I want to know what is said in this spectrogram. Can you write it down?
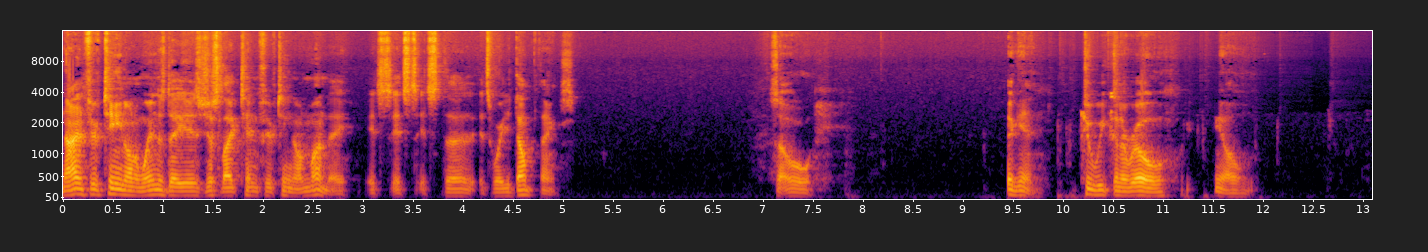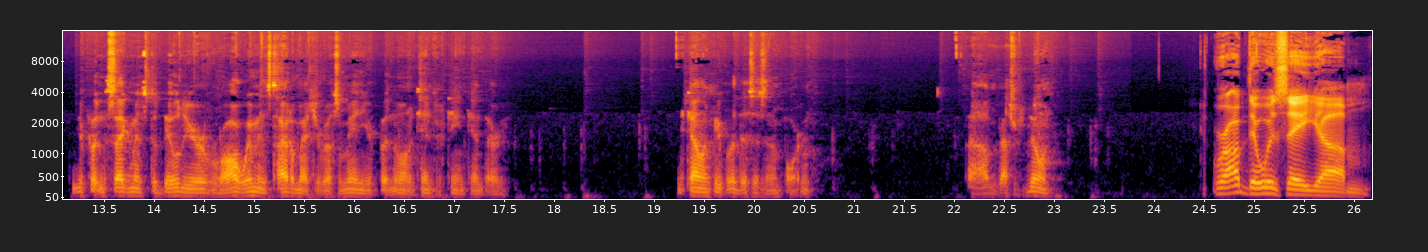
9.15 on Wednesday is just like 10.15 on Monday. It's, it's, it's the, it's where you dump things. So again, two weeks in a row, you know, you're putting segments to build your Raw Women's title match at WrestleMania. You're putting them on at 10, 15, 10, 30. You're telling people that this isn't important. Um, that's what you're doing. Rob, there was a. Um,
